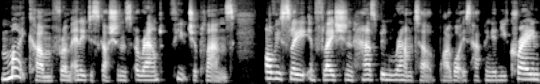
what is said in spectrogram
might come from any discussions around future plans. Obviously, inflation has been ramped up by what is happening in Ukraine.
